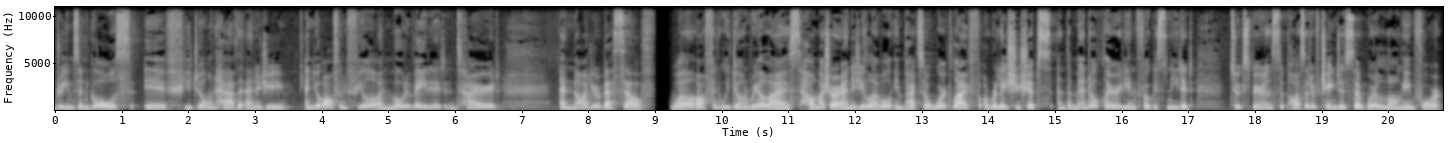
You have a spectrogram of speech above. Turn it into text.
dreams and goals if you don't have the energy and you often feel unmotivated and tired and not your best self? Well, often we don't realize how much our energy level impacts our work life, our relationships, and the mental clarity and focus needed to experience the positive changes that we're longing for.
